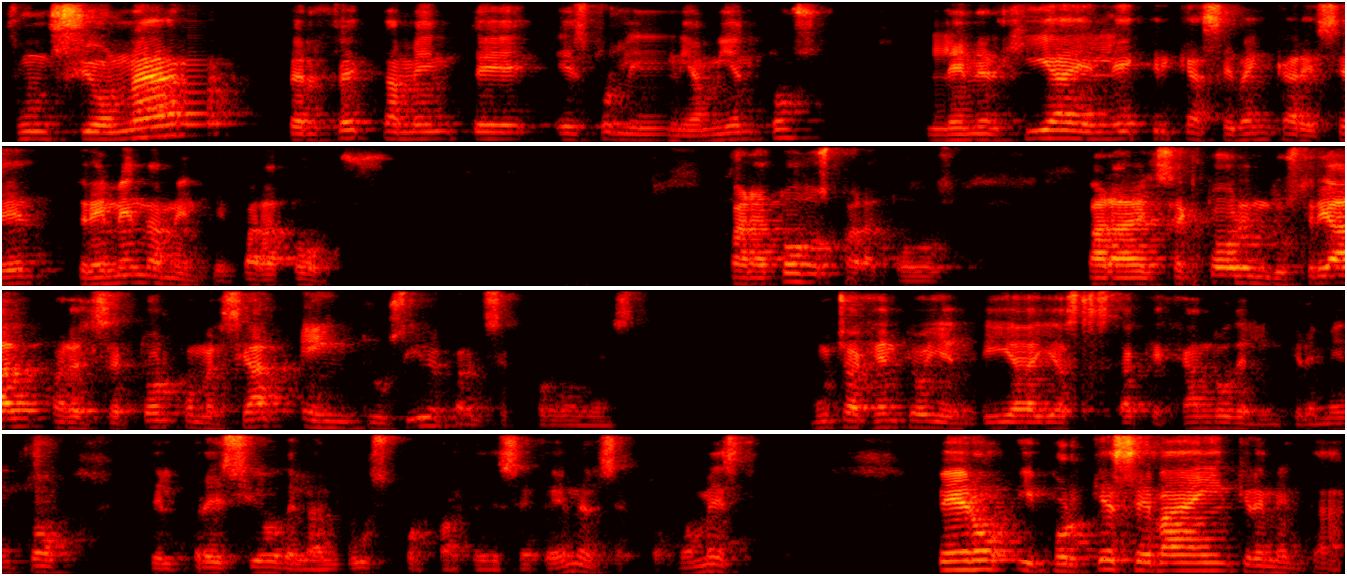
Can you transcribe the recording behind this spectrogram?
funcionar perfectamente estos lineamientos, la energía eléctrica se va a encarecer tremendamente para todos. Para todos, para todos. Para el sector industrial, para el sector comercial e inclusive para el sector doméstico. Mucha gente hoy en día ya se está quejando del incremento del precio de la luz por parte de CFE en el sector doméstico. Pero, ¿y por qué se va a incrementar?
